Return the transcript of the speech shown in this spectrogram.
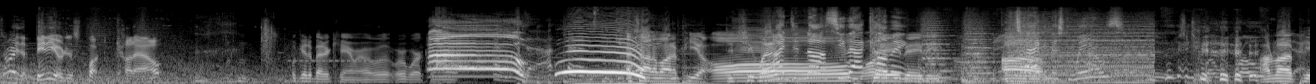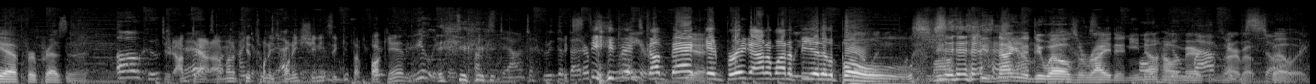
Sorry, the video just fucking cut out. we'll get a better camera. We're, we're working. Oh! And that That's ends onomatopoeia. Oh, win? I did not see that way, coming. baby. Um, antagonist wins. Lose to a rogue Onomatopoeia for president. Oh, who Dude, I'm cares down. I'm what gonna get 2020. She needs to get the fuck in. Really just comes down to who the better Stevens, player come back Yeah. and bring onomatopoeia to the polls. She's not gonna do well as a write-in. You oh, know Oh, how Americans are about stock. spelling.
